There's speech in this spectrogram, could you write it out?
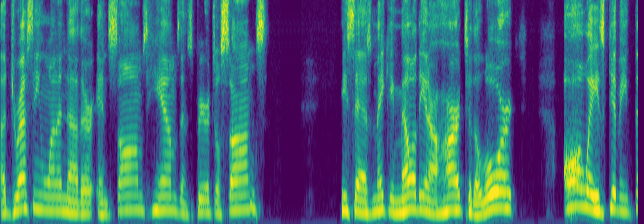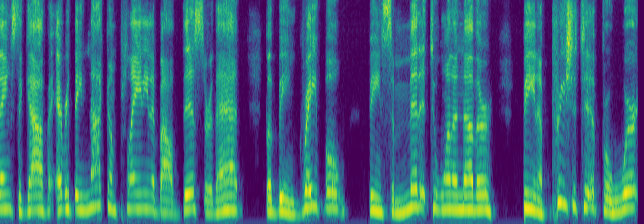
addressing one another in psalms, hymns, and spiritual songs. He says, making melody in our heart to the Lord, always giving thanks to God for everything, not complaining about this or that, but being grateful, being submitted to one another, being appreciative for where,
